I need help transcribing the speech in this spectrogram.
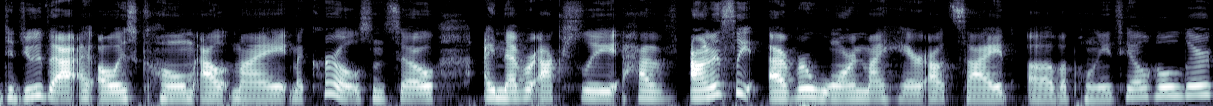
to do that, I always comb out my my curls, and so I never actually have honestly ever worn my hair outside of a ponytail holder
